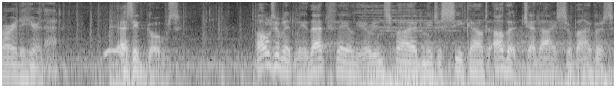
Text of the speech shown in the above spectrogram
Sorry to hear that. As it goes. Ultimately, that failure inspired me to seek out other Jedi survivors.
